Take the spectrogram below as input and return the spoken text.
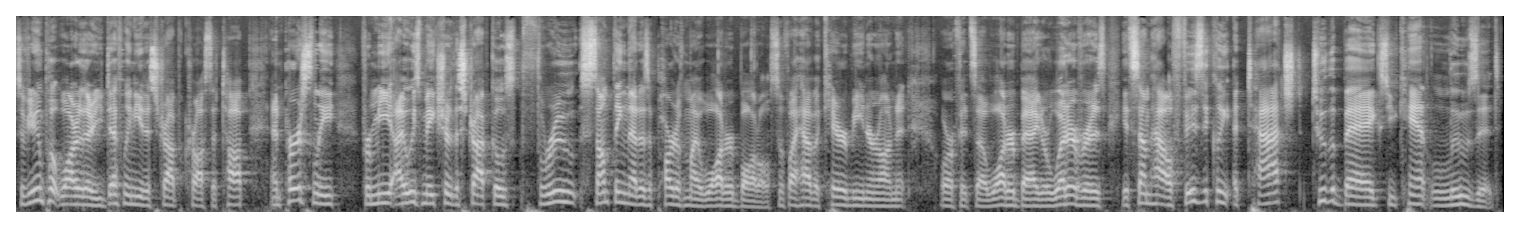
So if you're gonna put water there, you definitely need a strap across the top. And personally, for me, I always make sure the strap goes through something that is a part of my water bottle. So if I have a carabiner on it, or if it's a water bag or whatever it is, it's somehow physically attached to the bag so you can't lose it.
